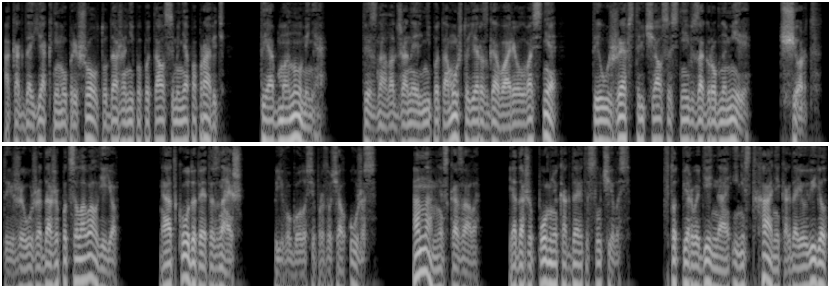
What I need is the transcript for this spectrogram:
а когда я к нему пришел, то даже не попытался меня поправить. Ты обманул меня. Ты знал о Джанель не потому, что я разговаривал во сне, ты уже встречался с ней в загробном мире. Черт, ты же уже даже поцеловал ее. Откуда ты это знаешь? В его голосе прозвучал ужас. Она мне сказала. Я даже помню, когда это случилось. В тот первый день на Инистхане, когда я увидел,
